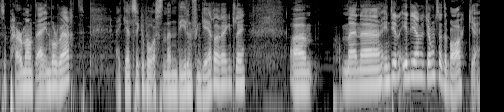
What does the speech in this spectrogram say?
Så Paramount er involvert. Jeg er ikke helt sikker på hvordan den dealen fungerer, egentlig. Um, men uh, Indiana, Indiana Jones er tilbake,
